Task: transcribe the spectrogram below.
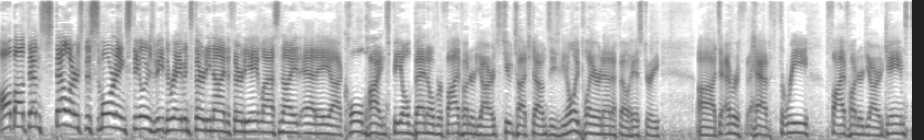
All about them Steelers this morning. Steelers beat the Ravens 39 to 38 last night at a uh, cold Heinz Field. Ben over 500 yards, two touchdowns. He's the only player in NFL history uh, to ever th- have three 500 yard games.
